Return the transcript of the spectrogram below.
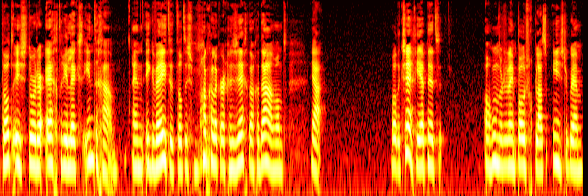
Dat is door er echt relaxed in te gaan. En ik weet het, dat is makkelijker gezegd dan gedaan. Want ja, wat ik zeg, je hebt net 101 posts geplaatst op Instagram,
